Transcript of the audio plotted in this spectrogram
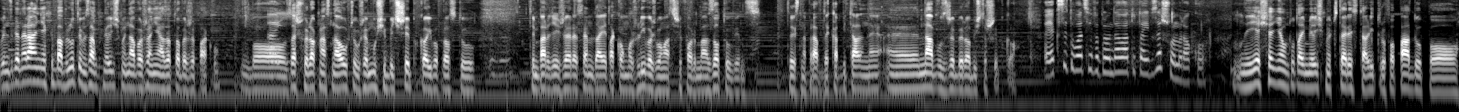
więc generalnie chyba w lutym zamknęliśmy nawożenie azotowe rzepaku, bo zeszły rok nas nauczył, że musi być szybko i po prostu, Mhm. tym bardziej, że RSM daje taką możliwość, bo ma trzy formy azotu, więc to jest naprawdę kapitalny e, nawóz, żeby robić to szybko. A jak sytuacja wyglądała tutaj w zeszłym roku? Jesienią tutaj mieliśmy 400 litrów opadu po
